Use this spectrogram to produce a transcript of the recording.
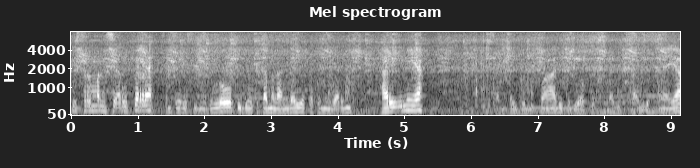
Fisherman Sea Reaper ya. Sampai di sini dulu video kita melandai ataupun menjaring hari ini ya. Sampai jumpa di video lanjut selanjutnya ya.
